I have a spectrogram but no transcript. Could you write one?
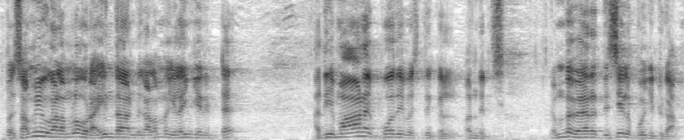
இப்ப சமீப காலம்ல ஒரு ஐந்தாண்டு காலமா இளைஞர்கிட்ட அதிகமான போதை வஸ்துக்கள் வந்துடுச்சு ரொம்ப வேற திசையில போய்கிட்டு இருக்கான்.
